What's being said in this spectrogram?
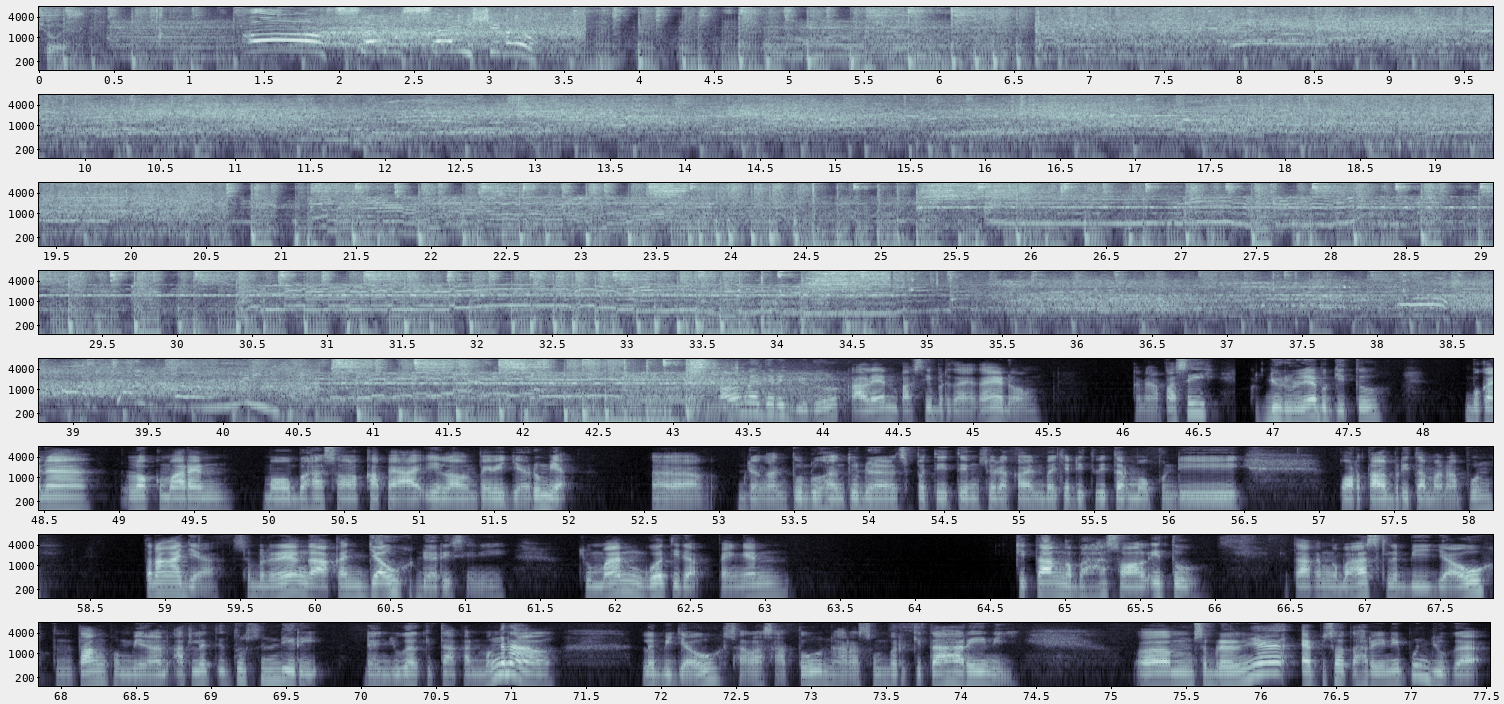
choice. Oh, sensational! Ngeliat dari judul, kalian pasti bertanya-tanya dong, kenapa sih judulnya begitu? Bukannya lo kemarin mau bahas soal KPAI lawan PW Jarum ya? Eh, dengan tuduhan-tuduhan seperti itu yang sudah kalian baca di Twitter maupun di portal berita mana pun. Tenang aja, sebenarnya nggak akan jauh dari sini. Cuman gue tidak pengen kita ngebahas soal itu. Kita akan ngebahas lebih jauh tentang pembinaan atlet itu sendiri. Dan juga kita akan mengenal lebih jauh salah satu narasumber kita hari ini. Em, sebenarnya episode hari ini pun juga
